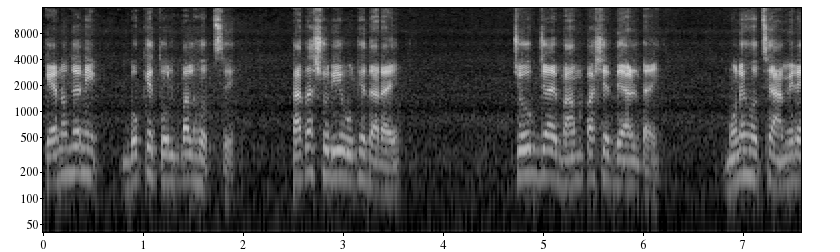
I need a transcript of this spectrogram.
কেন জানি বুকে তোলপাল হচ্ছে। কাতা সরিয়ে উঠে দাঁড়ায়। চোখ যায় বাম পাশের দেয়ালটায়। মনে হচ্ছে আমিরা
